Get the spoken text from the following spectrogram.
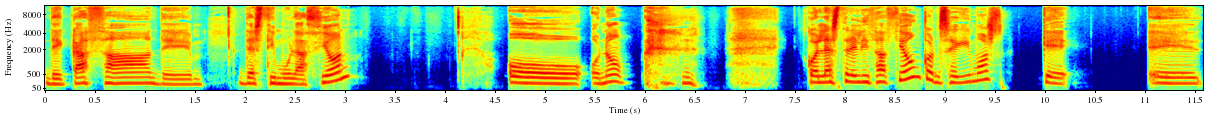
de caza, de, estimulación, o no. Con la esterilización conseguimos que eh,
